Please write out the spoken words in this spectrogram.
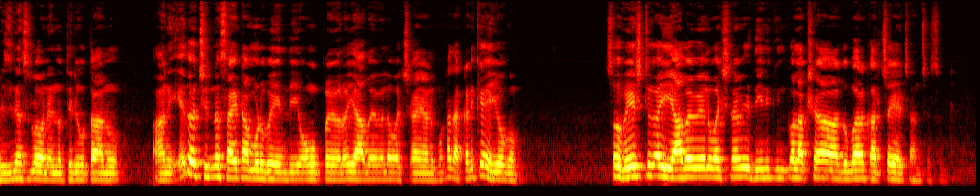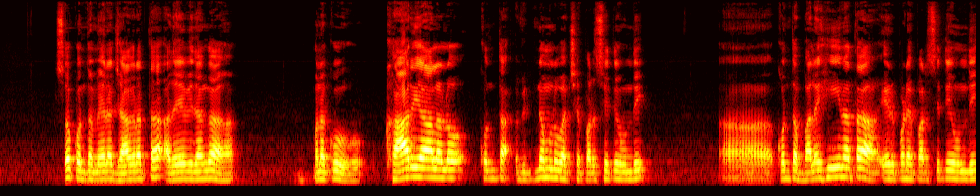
బిజినెస్లో నేను తిరుగుతాను అని ఏదో చిన్న సైట్ అమ్ముడు పోయింది ఓ ముప్పై వేలో యాభై వేలో వచ్చాయి అనుకుంటే అది అక్కడికే యోగం. సో వేస్ట్గా ఈ యాభై వేలు వచ్చినవి దీనికి ఇంకో లక్ష దుబారా ఖర్చు అయ్యే ఛాన్సెస్ ఉంటాయి. సో కొంతమేర జాగ్రత్త అదేవిధంగా మనకు కార్యాలలో కొంత విఘ్నములు వచ్చే పరిస్థితి ఉంది. కొంత బలహీనత ఏర్పడే పరిస్థితి ఉంది.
